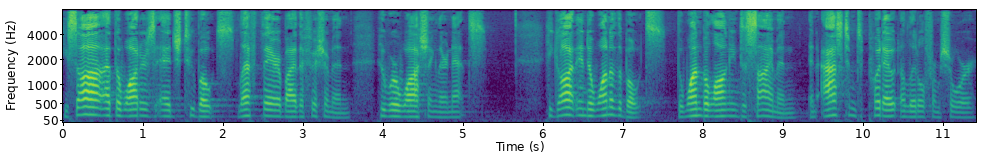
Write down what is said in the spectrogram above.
He saw at the water's edge two boats left there by the fishermen who were washing their nets. He got into one of the boats, the one belonging to Simon, and asked him to put out a little from shore.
